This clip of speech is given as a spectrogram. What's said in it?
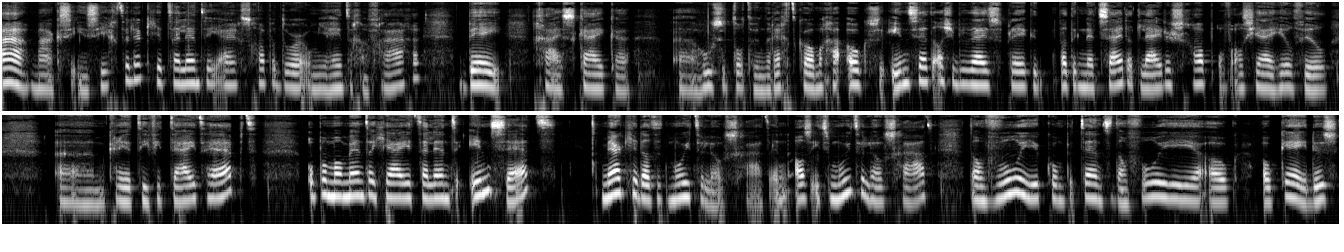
A, maak ze inzichtelijk, je talenten en je eigenschappen, door om je heen te gaan vragen. B, ga eens kijken uh, hoe ze tot hun recht komen. Ga ook ze inzetten als je bij wijze van spreken, wat ik net zei, dat leiderschap. Of als jij heel veel um, creativiteit hebt. Op een moment dat jij je talenten inzet, merk je dat het moeiteloos gaat. En als iets moeiteloos gaat, dan voel je je competent. Dan voel je je ook oké. Dus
